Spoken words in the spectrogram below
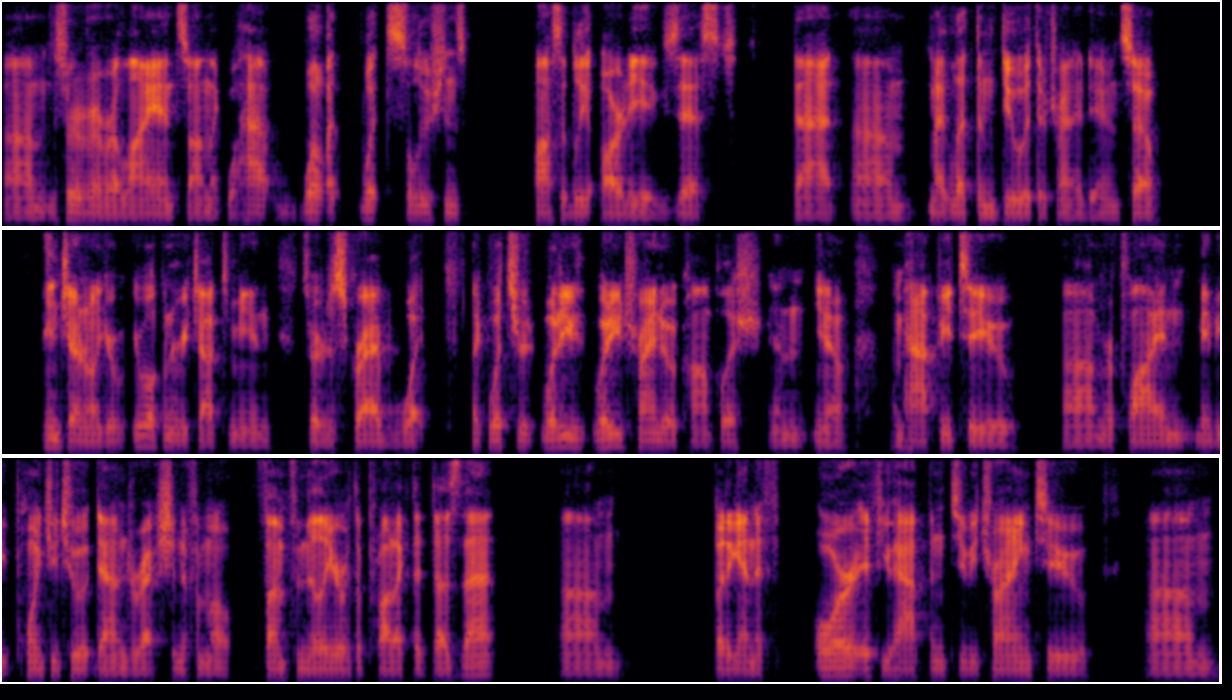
um, sort of a reliance on like well how what what solutions possibly already exist that um, might let them do what they're trying to do? And so in general you're you're welcome to reach out to me and sort of describe what like what's your what are you what are you trying to accomplish? And you know i'm happy to um, reply and maybe point you to it down direction if i'm a, if i'm familiar with a product that does that. Um, but again if or if you happen to be trying to um,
